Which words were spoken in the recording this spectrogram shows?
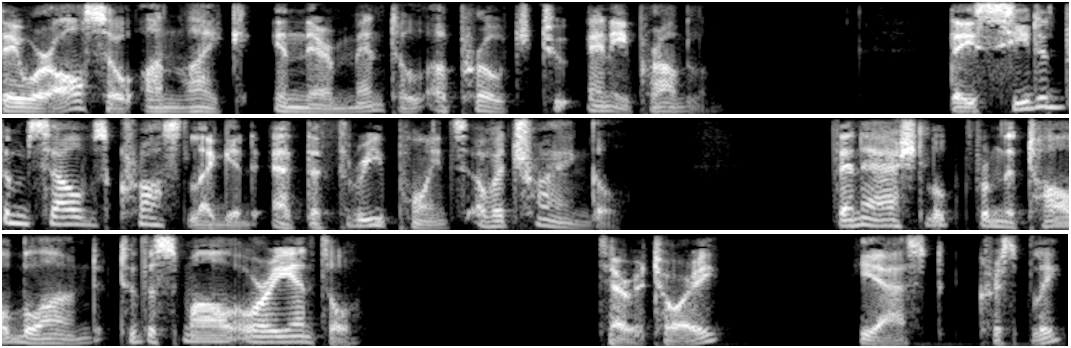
they were also unlike in their mental approach to any problem. They seated themselves cross-legged at the three points of a triangle. Then Ashe looked from the tall blonde to the small Oriental. Territory? he asked crisply.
